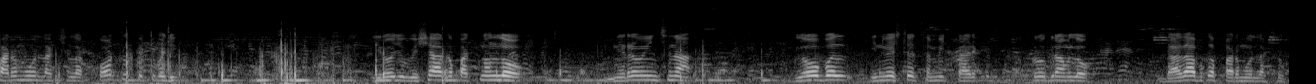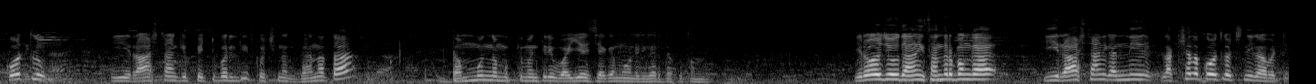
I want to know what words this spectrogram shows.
పదమూడు లక్షల కోట్ల పెట్టుబడి ఈరోజు విశాఖపట్నంలో నిర్వహించిన గ్లోబల్ ఇన్వెస్టర్ సమ్మిట్ కార్య ప్రోగ్రాంలో దాదాపుగా పదమూడు లక్షల కోట్లు ఈ రాష్ట్రానికి పెట్టుబడులు తీసుకొచ్చిన ఘనత దమ్మున్న ముఖ్యమంత్రి వైఎస్ జగన్మోహన్ రెడ్డి గారు దక్కుతుంది. ఈరోజు దానికి సందర్భంగా ఈ రాష్ట్రానికి అన్ని లక్షల కోట్లు వచ్చినాయి కాబట్టి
